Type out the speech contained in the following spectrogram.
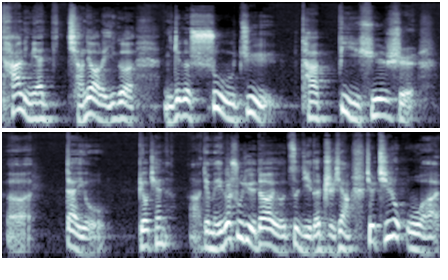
它里面强调了一个，你这个数据它必须是呃带有标签的啊，就每个数据都要有自己的指向。就其实我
